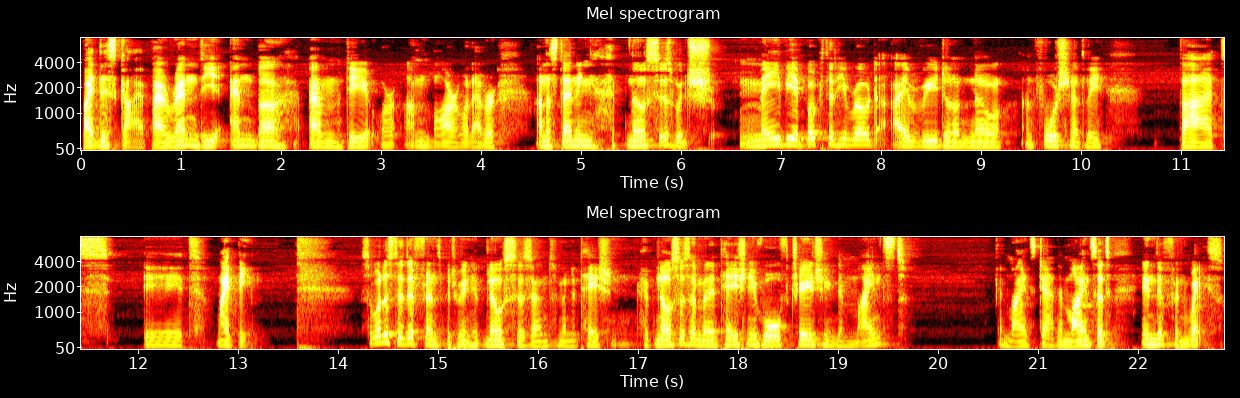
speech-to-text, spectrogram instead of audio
By this guy, by Randy Anbar, MD, or Anbar, whatever. Understanding Hypnosis, which may be a book that he wrote. I really do not know, unfortunately, but it might be. So, what is the difference between hypnosis and meditation? Hypnosis and meditation involve changing the mindset, the mindset, yeah, the mindset in different ways.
